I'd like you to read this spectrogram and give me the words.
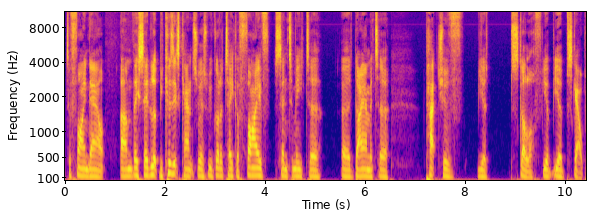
to find out. Um, they said, look, because it's cancerous, we've got to take a five centimeter uh, diameter patch of your skull off, your your scalp,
